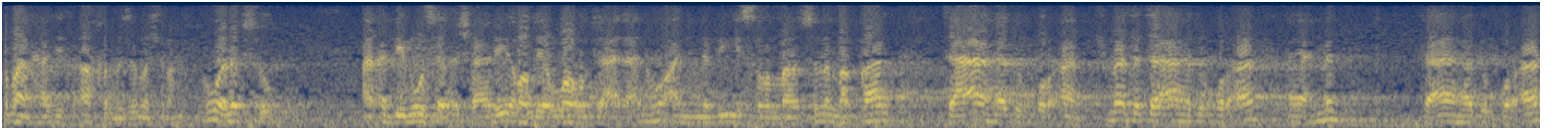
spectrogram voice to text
طبعا حديث آخر من زمان هو نفسه عن أبي موسى الأشعري رضي الله تعالى عنه عن النبي صلى الله عليه وسلم قال تعاهدوا القرآن. معنى تعاهدوا القرآن؟ يا أحمد؟ تعاهدوا القرآن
